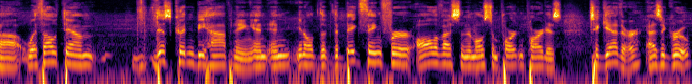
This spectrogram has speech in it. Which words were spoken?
uh, without them, this couldn't be happening. And, and you know, the, the big thing for all of us and the most important part is together as a group,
